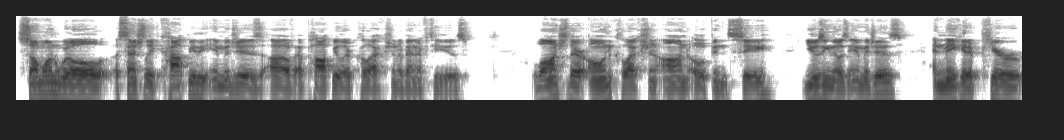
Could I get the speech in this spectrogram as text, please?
someone will essentially copy the images of a popular collection of NFTs launch their own collection on OpenSea using those images and make it appear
